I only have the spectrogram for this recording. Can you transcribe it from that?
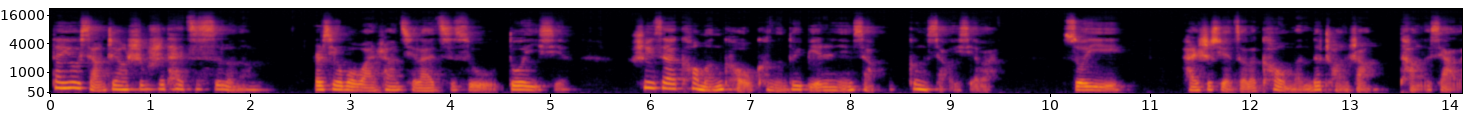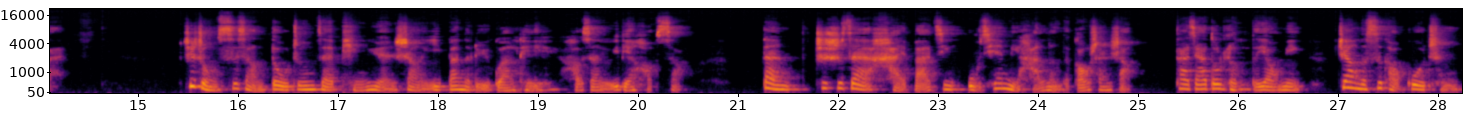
但又想这样是不是太自私了呢？而且我晚上起来次数多一些，睡在靠门口可能对别人影响更小一些吧，所以还是选择了靠门的床上躺了下来。这种思想斗争在平原上一般的旅馆里好像有一点好笑。但这是在海拔近五千米寒冷的高山上，大家都冷得要命，这样的思考过程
